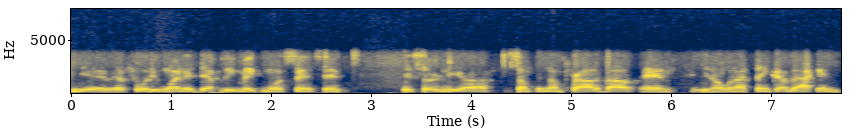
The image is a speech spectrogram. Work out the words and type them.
Yeah, at 41, it definitely makes more sense, and it's certainly uh, something I'm proud about. And you know, when I think of it, I can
